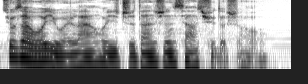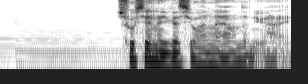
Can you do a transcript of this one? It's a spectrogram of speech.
就在我以为莱昂会一直单身下去的时候，出现了一个喜欢莱昂的女孩。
